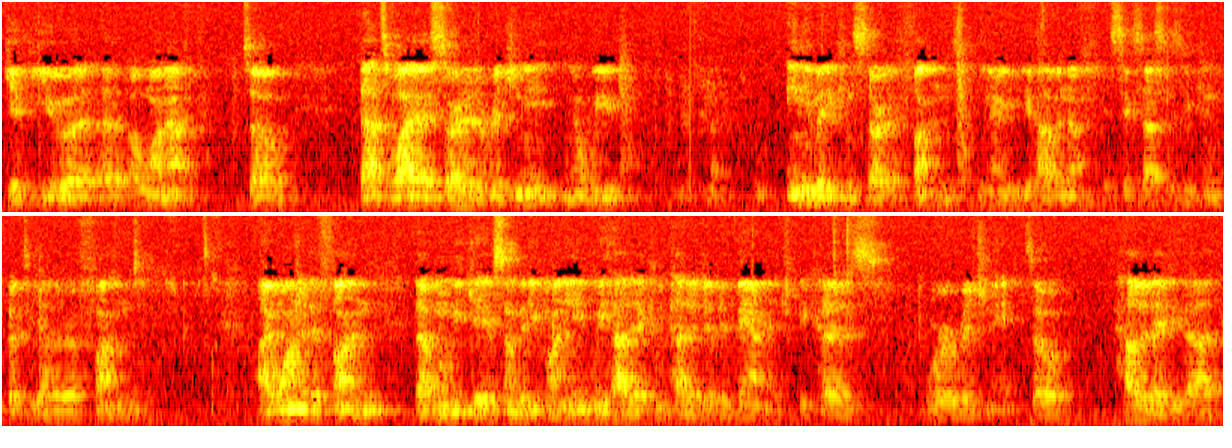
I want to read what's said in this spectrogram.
give you a, a, a one-up? So that's why I started Originate. You know, we anybody can start a fund. You know, you have enough successes, you can put together a fund. I wanted a fund that when we gave somebody money, we had a competitive advantage because we're originate. So how did I do that?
